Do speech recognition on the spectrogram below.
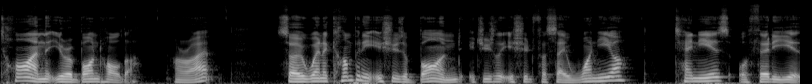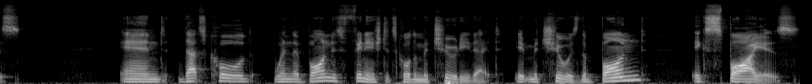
time that you're a bondholder. All right. So when a company issues a bond, it's usually issued for, say, one year, 10 years, or 30 years. And that's called, when the bond is finished, it's called the maturity date. It matures. The bond expires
